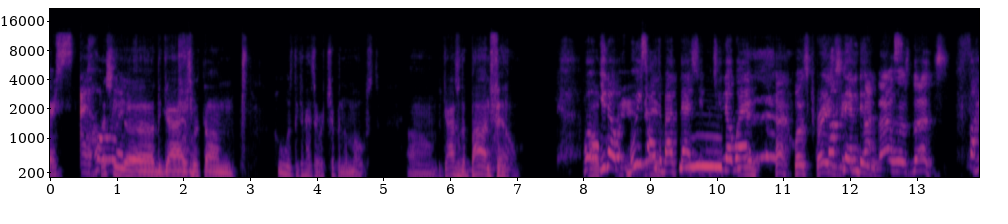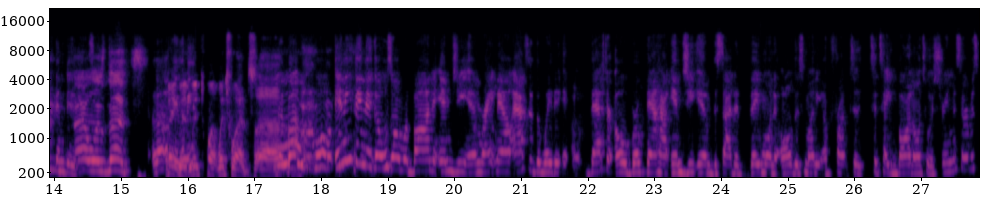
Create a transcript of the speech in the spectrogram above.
understand. I especially understand. uh the guys with um who was the guys that were tripping the most? Um the guys with the Bond film. Well, oh, you know, man, we talked about that shit, but you know what? that was crazy. Fuck them dudes. That was nuts. Fuck them dudes. That was nuts. Well, okay, Wait, me, which one? Which ones? Uh, Bond- well, anything that goes on with Bond and MGM right now, after the way that after O broke down how MGM decided they wanted all this money up front to, to take Bond onto a streaming service,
